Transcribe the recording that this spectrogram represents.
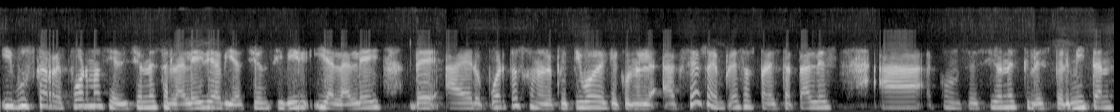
y busca reformas y adiciones a la ley de aviación civil y a la ley de aeropuertos con el objetivo de que con el acceso a empresas paraestatales a concesiones que les permitan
